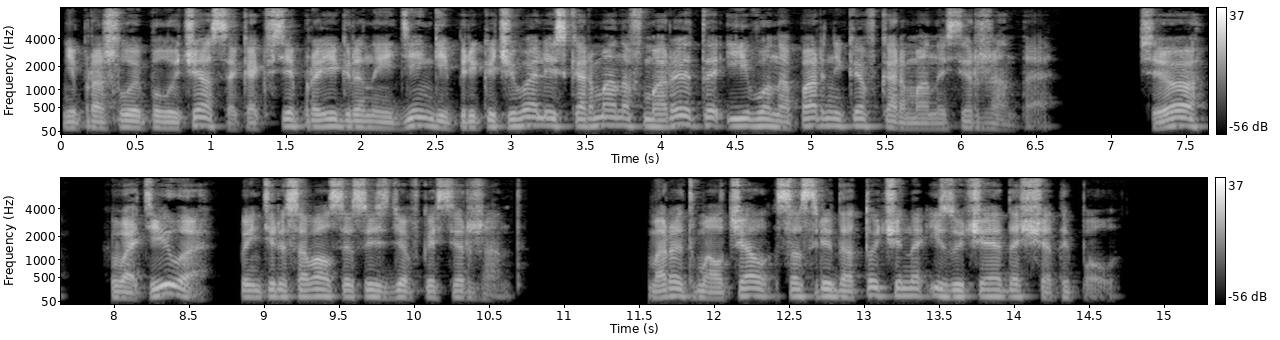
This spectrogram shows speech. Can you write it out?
Не прошло и получаса, как все проигранные деньги перекочевали из карманов Моретта и его напарника в карманы сержанта. «Все, хватило?» – поинтересовался с издевкой сержант. Морет молчал, сосредоточенно изучая дощатый пол.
